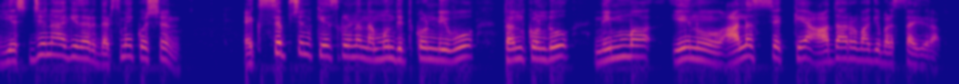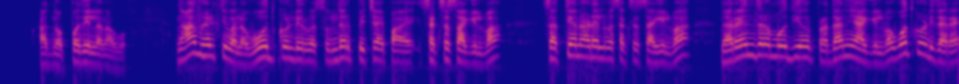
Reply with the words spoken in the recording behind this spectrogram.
ಎಷ್ಟು ಜನ ಆಗಿದ್ದಾರೆ? ದಟ್ಸ್ ಮೈ ಕ್ವಶನ್ ಎಕ್ಸೆಪ್ಷನ್ ಕೇಸ್ಗಳನ್ನ ನಮ್ಮ ಮುಂದೆ ಇಟ್ಕೊಂಡು ನೀವು ತಂದ್ಕೊಂಡು ನಿಮ್ಮ ಏನು ಆಲಸ್ಯಕ್ಕೆ ಆಧಾರವಾಗಿ ಬಳಸ್ತಾ ಇದ್ದೀರಾ? ಅದನ್ನ ಒಪ್ಪೋದಿಲ್ಲ ನಾವು. ನಾವು ಹೇಳ್ತೀವಲ್ಲ, ಓದ್ಕೊಂಡಿರುವ ಸುಂದರ್ ಪಿಚಾಯ್ ಪಾ ಸಕ್ಸಸ್ ಆಗಿಲ್ವಾ? ಸತ್ಯನಾಡೆಲ್ವ ಸಕ್ಸಸ್ ಆಗಿಲ್ವಾ? ನರೇಂದ್ರ ಮೋದಿಯವರು ಪ್ರಧಾನಿ ಆಗಿಲ್ವಾ? ಓದ್ಕೊಂಡಿದ್ದಾರೆ.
